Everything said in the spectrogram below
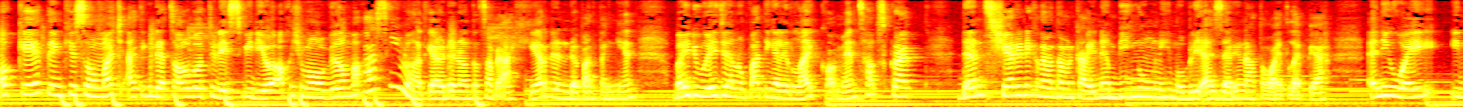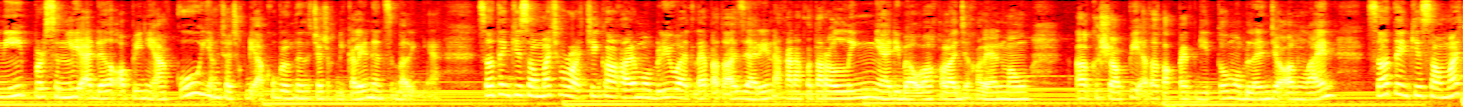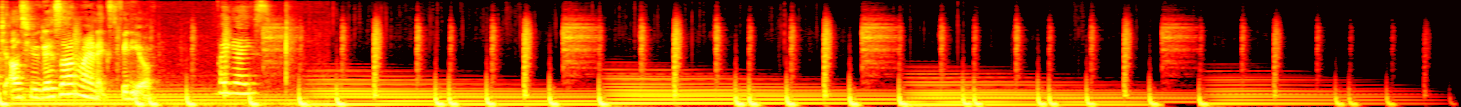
Oke, okay, thank you so much. I think that's all about today's video. Aku cuma mau bilang makasih banget kalian udah nonton sampai akhir dan udah pantengin. By the way, jangan lupa tinggalin like, comment, subscribe dan share ini ke teman-teman kalian yang bingung nih mau beli Azarin atau White Lab ya. Anyway, ini personally adalah opini aku yang cocok di aku belum tentu cocok di kalian dan sebaliknya. So thank you so much for watching. Kalau kalian mau beli White Lab atau Azarin akan aku taruh linknya di bawah kalau aja kalian mau uh, ke Shopee atau Tokped gitu mau belanja online. So thank you so much. I'll see you guys on my next video. Bye guys.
